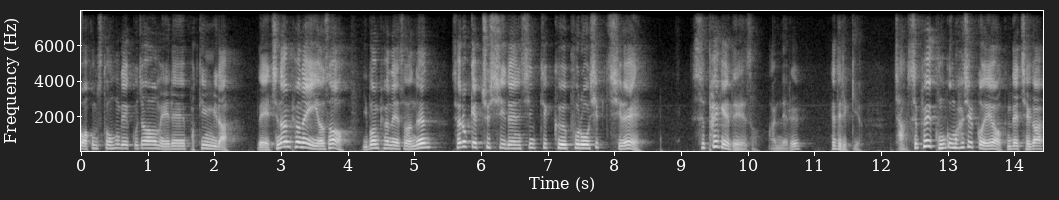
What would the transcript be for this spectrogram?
와콤스톤 홍대 입구점 L의 박팀입니다. 네, 지난 편에 이어서 이번 편에서는 새롭게 출시된 신티크 프로 17의 스펙에 대해서 안내를 해드릴게요. 자, 스펙 궁금하실 거예요. 근데 제가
